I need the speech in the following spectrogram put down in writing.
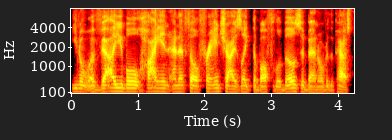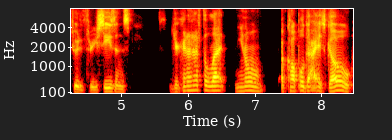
you know, a valuable high end NFL franchise like the Buffalo Bills have been over the past two to three seasons, you're going to have to let, you know, a couple guys go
